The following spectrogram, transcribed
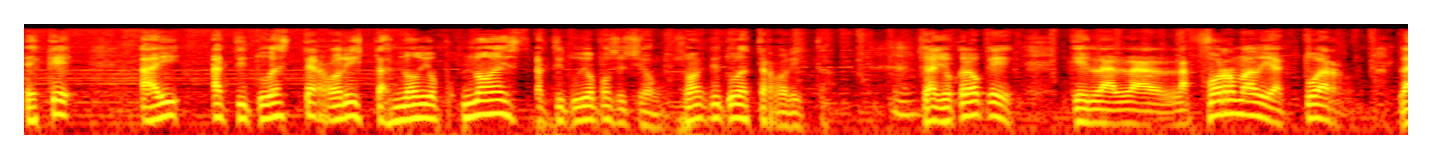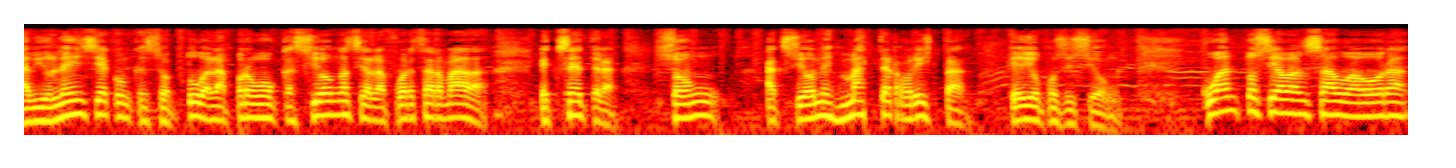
es que hay actitudes terroristas, no, no es actitud de oposición, son actitudes terroristas. O sea, yo creo que, que la, la, forma de actuar, la violencia con que se actúa, la provocación hacia la Fuerza Armada, etcétera, son acciones más terroristas que de oposición. ¿Cuánto se ha avanzado ahora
